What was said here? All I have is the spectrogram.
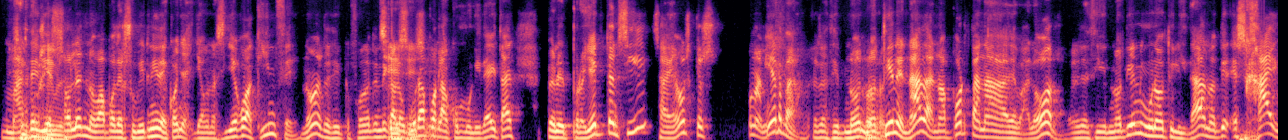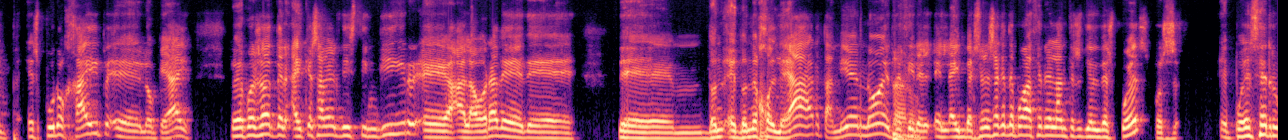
más de 10 soles no va a poder subir ni de coña. Y aún así llegó a 15, ¿no? Es decir, que fue una auténtica locura por la comunidad y tal. Pero el proyecto en sí, sabemos que es una mierda. Es decir, no, no tiene nada, no aporta nada de valor. Es decir, no tiene ninguna utilidad. No tiene, es hype, es puro hype eh, lo que hay. Entonces, por eso hay que saber distinguir eh, a la hora de, de, mm, dónde, holdear también, ¿no? Es decir, la inversión esa que te puede hacer el antes y el después, pues eh, puede ser,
